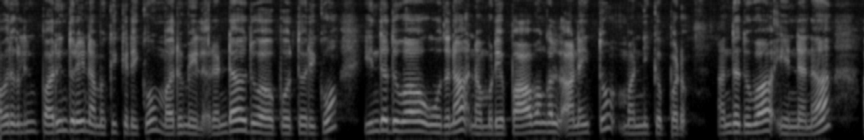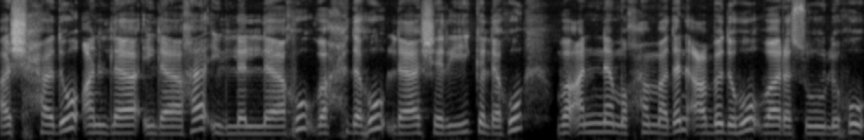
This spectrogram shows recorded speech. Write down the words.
அவர்களின் பரிந்துரை நமக்கு கிடைக்கும் மறுமையில். ரெண்டாவது துவாவை பொறுத்த வரைக்கும் இந்த துவாவை ஓதுனா நம்முடைய பாவங்கள் அனைத்தும் மன்னிக்கப்படும். அந்த துவா என்னன்னா அஷ்ஹது அன்ல இலாஹ இல்லல்லாஹு வஹ்தஹு ல ஷரீக லஹு வ அன்ன முஹம்மதன் அபுது ورسوله.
